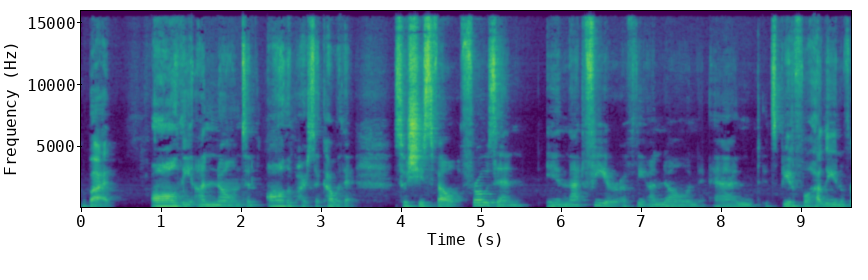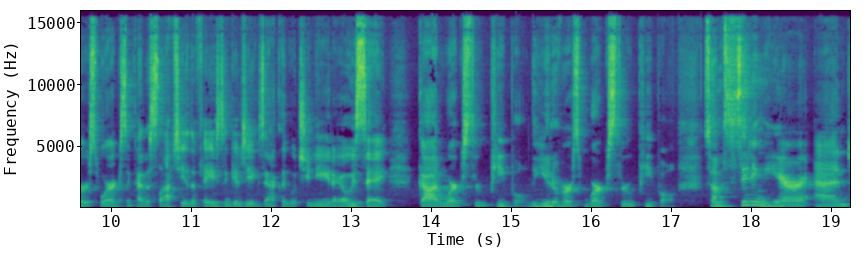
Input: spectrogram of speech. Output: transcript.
but all the unknowns and all the parts that come with it. So she's felt frozen in that fear of the unknown. And it's beautiful how the universe works and kind of slaps you in the face and gives you exactly what you need. I always say, God works through people, the universe works through people. So I'm sitting here and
